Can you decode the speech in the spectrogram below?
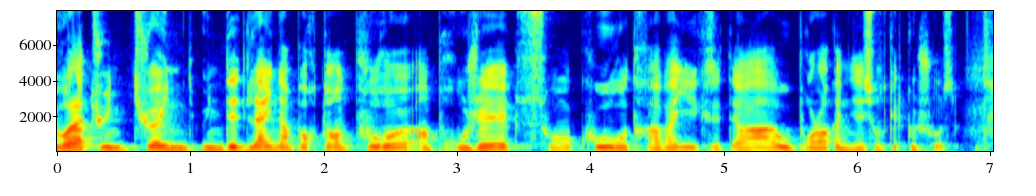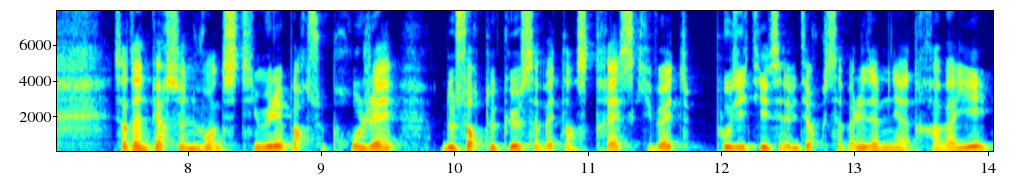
Voilà, tu, tu as une, une, deadline importante pour un projet, que ce soit en cours, au travail, etc. ou pour l'organisation de quelque chose. Certaines personnes vont être stimulées par ce projet de sorte que ça va être un stress qui va être positif. Ça veut dire que ça va les amener à travailler,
